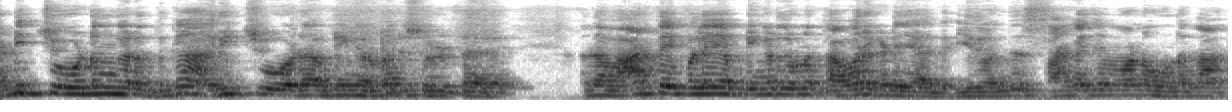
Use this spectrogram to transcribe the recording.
அடிச்சுவோடுங்கிறதுக்கு அரிச்சுவோடு அப்படிங்கிற மாதிரி சொல்லிட்டாரு. அந்த வார்த்தை பிள்ளை அப்படிங்கிறது ஒன்றும் தவறு கிடையாது. இது வந்து சகஜமான ஒன்று தான்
